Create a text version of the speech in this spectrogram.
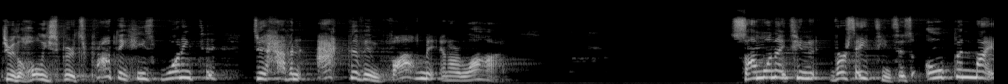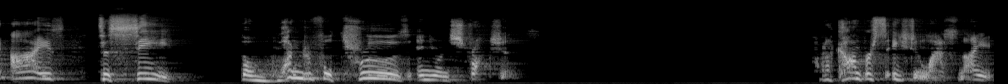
through the Holy Spirit's prompting. He's wanting to, to have an active involvement in our lives. Psalm 119, verse 18 says, Open my eyes to see the wonderful truths in your instructions. I had a conversation last night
